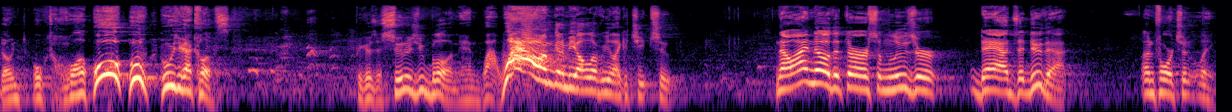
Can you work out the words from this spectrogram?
don't, oh, oh, oh, oh, oh you got close. Because as soon as you blow it, man, wow, wow, I'm going to be all over you like a cheap suit. Now, I know that there are some loser dads that do that, unfortunately.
